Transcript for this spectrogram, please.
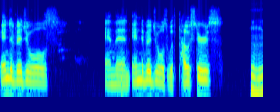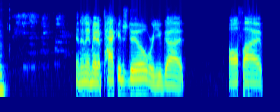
individuals, and then individuals with posters. hmm and then they made a package deal where you got all five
